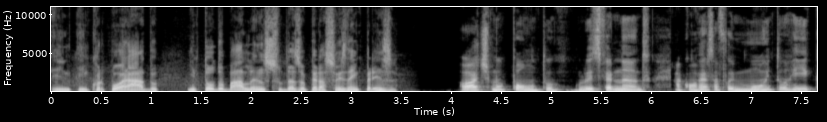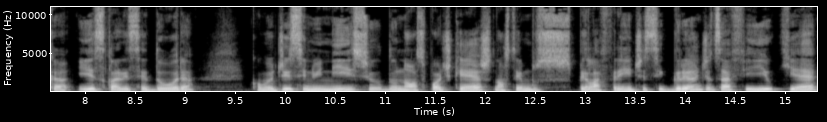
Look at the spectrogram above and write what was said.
in, incorporado em todo o balanço das operações da empresa. Ótimo ponto, Luiz Fernando. A conversa foi muito rica e esclarecedora. Como eu disse no início do nosso podcast, nós temos pela frente esse grande desafio que é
